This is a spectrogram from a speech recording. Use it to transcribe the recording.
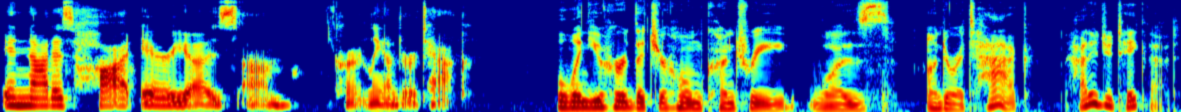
in not as hot areas um, currently under attack. Well, when you heard that your home country was under attack, how did you take that?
